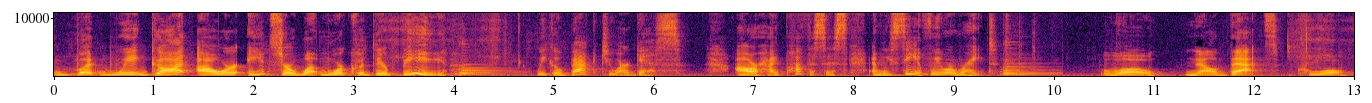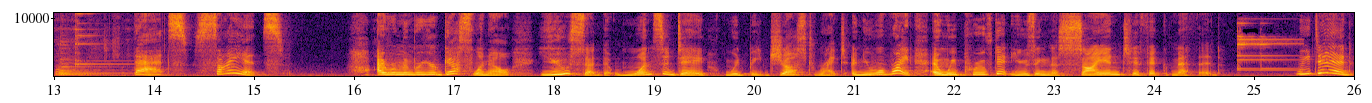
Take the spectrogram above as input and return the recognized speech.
But we got our answer. What more could there be? We go back to our guess, our hypothesis, and we see if we were right. Whoa, now that's cool. That's science. I remember your guess, LaNell. You said that once a day would be just right, and you were right, and we proved it using the scientific method. We did.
